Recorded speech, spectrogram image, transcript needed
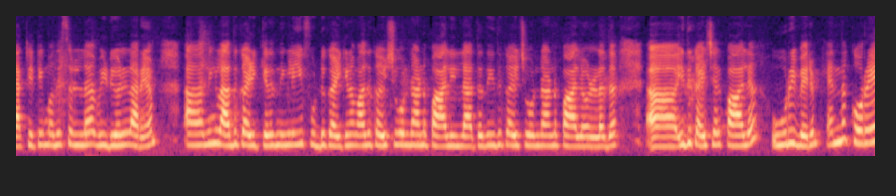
ലാക്ടേറ്റീവ് മദേഴ്സ് ഉള്ള വീടുകളിൽ അറിയാം നിങ്ങൾ അത് കഴിക്കരുത് നിങ്ങൾ ഈ ഫുഡ് കഴിക്കണം അത് കഴിച്ചുകൊണ്ടാണ് പാലില്ലാത്തത് ഇത് കഴിച്ചുകൊണ്ടാണ് പാലുള്ളത് ഇത് കഴിച്ചാൽ പാൽ ഊറി വരും എന്ന കുറേ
